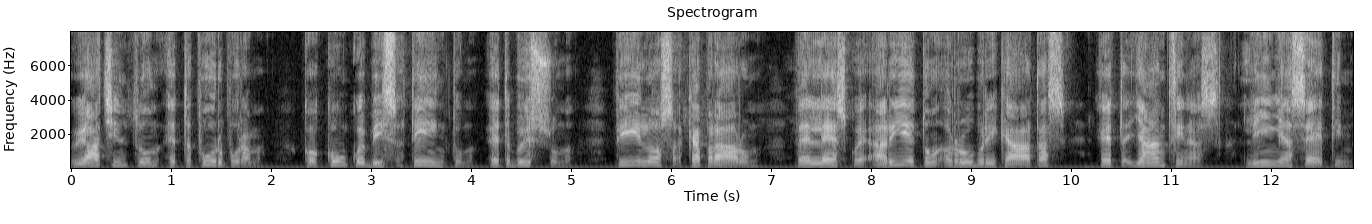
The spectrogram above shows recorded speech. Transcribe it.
viacintum et purpuram quocunque bis tinctum et bussum pilos caprarum pellesque arietum rubricatas et iantinas linea setim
